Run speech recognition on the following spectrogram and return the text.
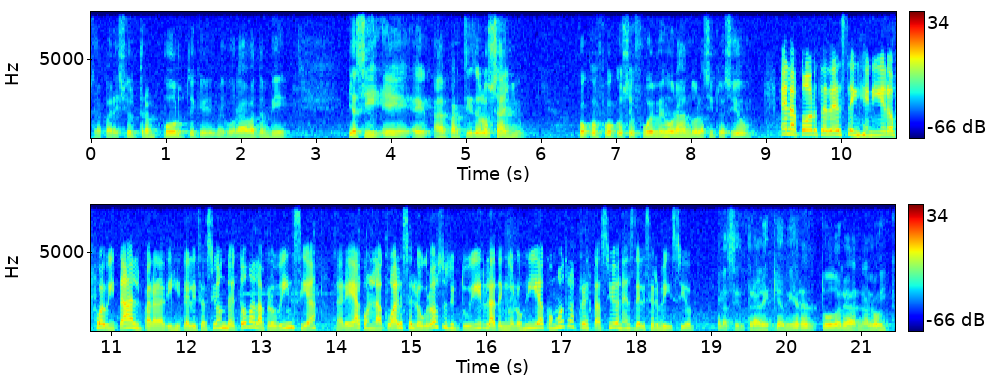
se apareció el transporte que mejoraba también y así, eh, eh, a partir de los años, poco a poco se fue mejorando la situación. El aporte de este ingeniero fue vital para la digitalización de toda la provincia, tarea con la cual se logró sustituir la tecnología con otras prestaciones del servicio. Las centrales que había eran todas analógicas.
